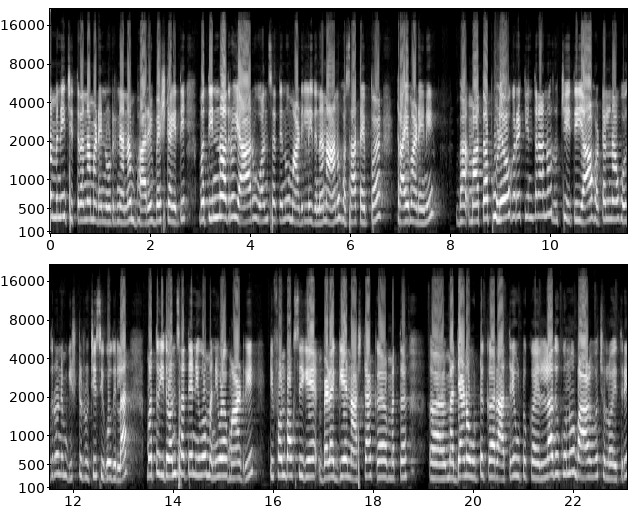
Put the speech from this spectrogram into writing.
ನಮೂನಿ ಚಿತ್ರಾನ್ನ ಮಾಡೇನಿ ನೋಡ್ರಿ ನಾನು, ಭಾರಿ ಬೆಸ್ಟ್ ಆಗೈತಿ. ಮತ್ತು ಇನ್ನಾದರೂ ಯಾರು ಒಂದು ಸತಿನೂ ಮಾಡಿಲ್ಲ ಇದನ್ನು, ನಾನು ಹೊಸ ಟೈಪ್ ಟ್ರೈ ಮಾಡೇನಿ. ಬ, ಮತ್ತು ಪುಳಿಯೋಗರೆಕ್ಕಿಂತನೂ ರುಚಿ ಐತಿ. ಯಾವ ಹೋಟೆಲ್ನಾಗ ಹೋದರೂ ನಿಮ್ಗೆ ಇಷ್ಟು ರುಚಿ ಸಿಗೋದಿಲ್ಲ. ಮತ್ತು ಇದು ಒಂದು ಸತಿ ನೀವು ಮನೆಯೊಳಗೆ ಮಾಡಿರಿ. ಟಿಫನ್ ಬಾಕ್ಸಿಗೆ ಬೆಳಗ್ಗೆ ನಾಷ್ಟಕ್ಕೆ ಮತ್ತು ಮಧ್ಯಾಹ್ನ ಊಟಕ್ಕೆ, ರಾತ್ರಿ ಊಟಕ್ಕೆ ಎಲ್ಲದಕ್ಕೂ ಭಾಳ ಚಲೋ ಐತ್ರಿ.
